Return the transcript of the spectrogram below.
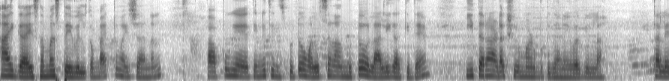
ಹಾಯ್ ಗಾಯ್ಸ್ ನಮಸ್ತೆ. Welcome back to my channel ಪಾಪುಗೆ ತಿಂಡಿ ತಿನ್ನಿಸ್ಬಿಟ್ಟು ಮಲಗ್ಸೋಣ ಅಂದ್ಬಿಟ್ಟು ಲಾಲಿಗೆ ಹಾಕಿದ್ದೆ. ಈ ಥರ ಆಡೋಕ್ಕೆ ಶುರು ಮಾಡಿಬಿಟ್ಟಿದ್ದಾನೆ ಇವಾಗೆಲ್ಲ. ತಲೆ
